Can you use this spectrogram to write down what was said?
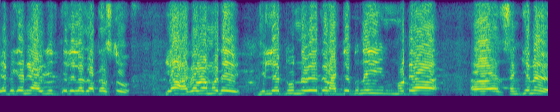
या ठिकाणी आयोजित केलेला जात असतो. या हगाम्यामध्ये जिल्ह्यातून नव्हे तर राज्यातूनही मोठ्या संख्येनं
